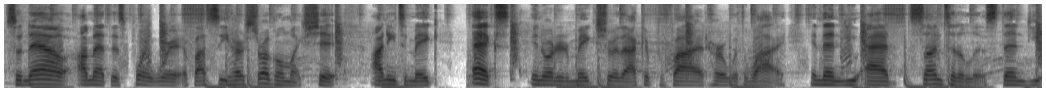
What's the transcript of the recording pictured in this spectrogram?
So now I'm at this point where if I see her struggle, I'm like, shit, I need to make X in order to make sure that I could provide her with Y. And then you add son to the list. Then you,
